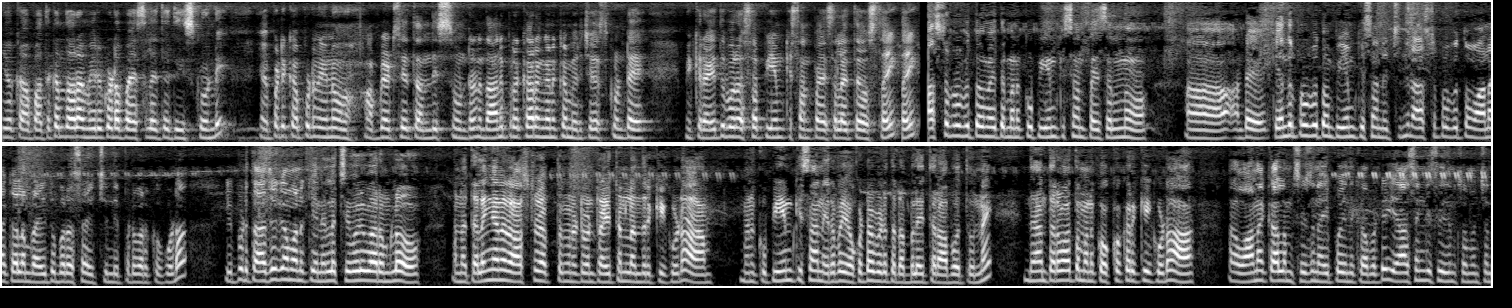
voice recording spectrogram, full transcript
ఈ యొక్క పథకం ద్వారా మీరు కూడా పైసలు అయితే తీసుకోండి. ఎప్పటికప్పుడు నేను అప్డేట్స్ అయితే అందిస్తూ ఉంటాను. దాని ప్రకారం కనుక మీరు చేసుకుంటే మీకు రైతు భరోసా పీఎం కిసాన్ పైసలు అయితే వస్తాయి. రాష్ట్ర ప్రభుత్వం అయితే మనకు పీఎం కిసాన్ పైసలను అంటే కేంద్ర ప్రభుత్వం పీఎం కిసాన్ ఇచ్చింది రాష్ట్ర ప్రభుత్వం వానాకాలం రైతు భరోసా ఇచ్చింది ఇప్పటి వరకు కూడా. ఇప్పుడు తాజాగా మనకి నెల చివరి వారంలో మన తెలంగాణ రాష్ట్ర వ్యాప్తంగా ఉన్నటువంటి రైతులందరికీ కూడా మనకు పీఎం కిసాన్ ఇరవై ఒకటో విడత డబ్బులు అయితే రాబోతున్నాయి. దాని తర్వాత మనకు ఒక్కొక్కరికి కూడా వానాకాలం సీజన్ అయిపోయింది కాబట్టి యాసంగి సీజన్ సంబంధించిన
